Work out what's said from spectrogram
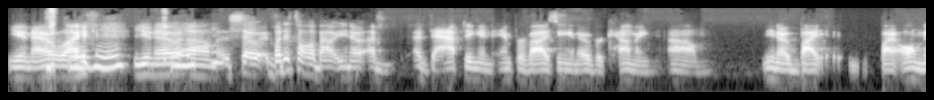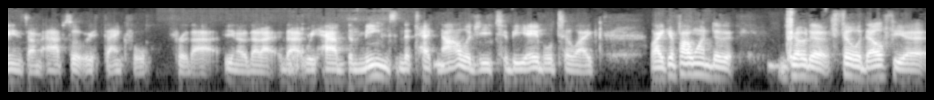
you know like Mhm. you know um so but it's all about you know a, adapting and improvising and overcoming um you know by by all means i'm absolutely thankful for that you know that i that we have the means and the technology to be able to like like if i wanted to go to philadelphia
